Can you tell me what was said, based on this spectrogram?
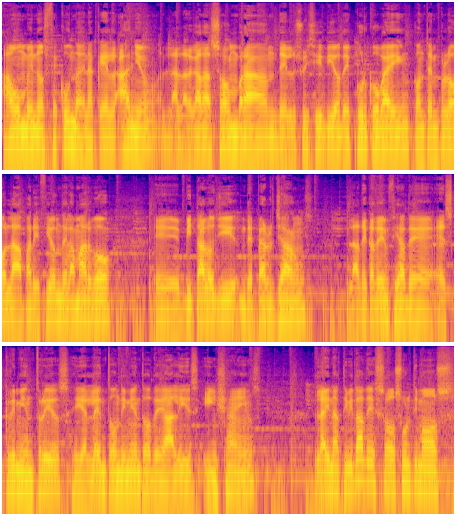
aún menos fecunda en aquel año, la alargada sombra del suicidio de Kurt Cobain contempló la aparición del amargo eh, Vitalogy de Pearl Jam, la decadencia de Screaming Trees y el lento hundimiento de Alice in Chains, la inactividad de esos últimos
